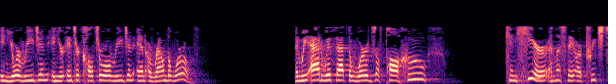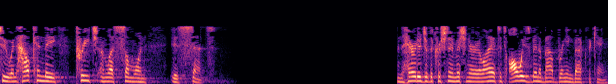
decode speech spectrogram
in your region, in your intercultural region, and around the world. And we add with that the words of Paul, who can hear unless they are preached to, and how can they preach unless someone is sent? In the heritage of the Christian Missionary Alliance, it's always been about bringing back the King.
